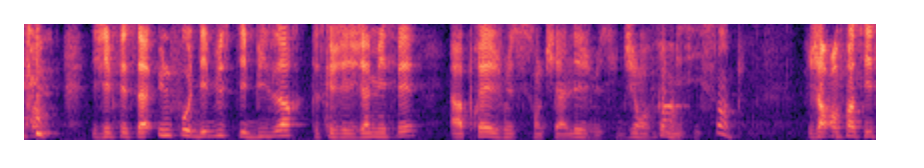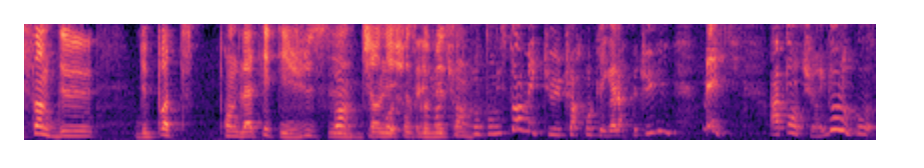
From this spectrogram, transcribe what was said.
j'ai fait ça une fois au début, c'était bizarre, parce que j'ai jamais fait. Après, je me suis senti à l'aise, je me suis dit, en vrai, Ah. mais c'est simple. Genre, enfin, c'est simple de de pas te prendre la tête et juste euh, Toi, dire les choses comme elles Tu racontes ton histoire, mec. Tu, tu racontes les galères que tu vis. Mec, attends, tu rigoles ou quoi?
